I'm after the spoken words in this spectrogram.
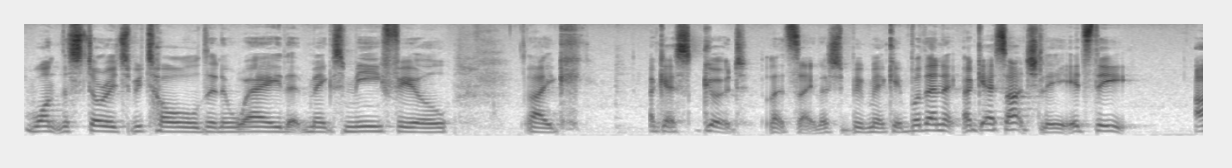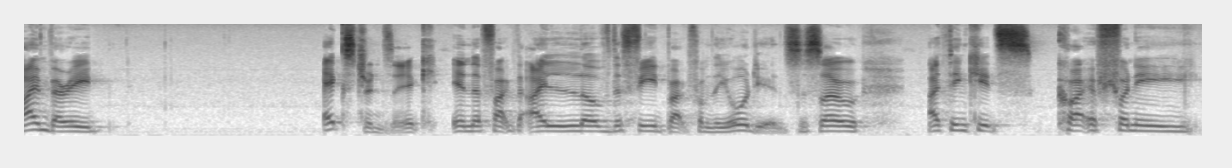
want the story to be told in a way that makes me feel like I guess good. Let's say let's be make it. But then I guess actually it's the I'm very extrinsic in the fact that I love the feedback from the audience. So I think it's quite a funny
